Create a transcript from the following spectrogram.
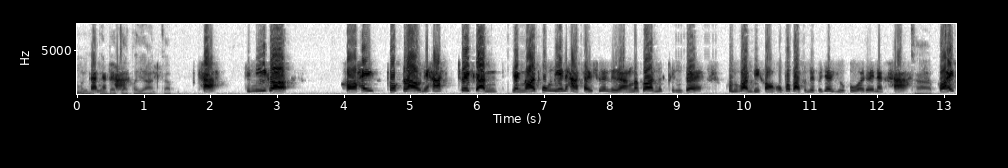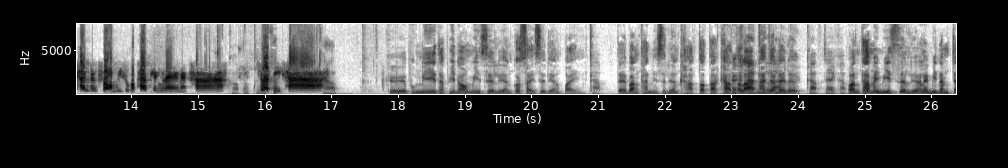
เหมือนกันนะเป็คะประจักษ์พยานครับ ค่ะ ทีนี้ก็ขอให้พวกเราเนี่ยฮะช่วยกันอย่างน้อยพรุ่งนี้นะคะใส่เสื้อเหลือง แล้วก็นึกถึงแต่ คุณความดีขององค์พระบาทสมเด็จพระเจ้าอยู่หัวด้วยนะคะ ครับ ขอให้ท่านทั้งสองมีสุขภาพแข็งแรงนะคะ ขอบพระคุณสวัสดีค่ะ ครับ คือพรุ่งนี้ถ้าพี่น้องมีเสื้อเหลืองก็ใส่เสื้อเหลืองไป ครับแต่บางท่านนี่เสื้อเหลืองขาดต่อตาขาดตลาดน่าจะได้เลิก ครับ ใช่ครับ เพราะฉะนั้นถ้าไม่มีเสื้อเหลืองและมีน้ำใจ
